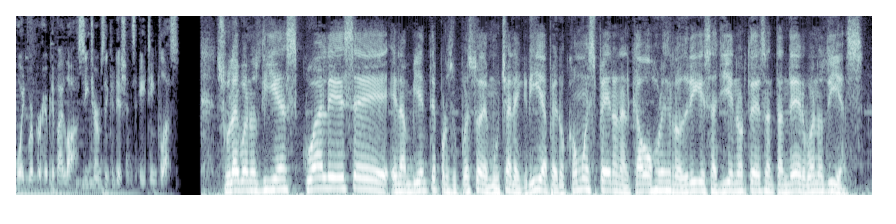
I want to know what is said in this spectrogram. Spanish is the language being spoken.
Void were prohibited by law. See terms and conditions. 18 plus. Zulay, buenos días. ¿Cuál es eh, el ambiente, por supuesto, de mucha alegría, pero cómo esperan al cabo Jorge Rodríguez allí en Norte de Santander? Buenos días.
